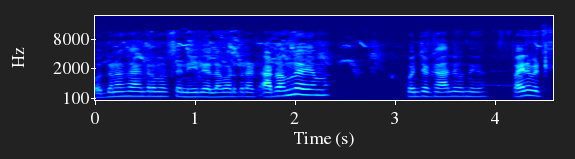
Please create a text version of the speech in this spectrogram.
పొద్దున సాయంత్రం వస్తే నీళ్ళు ఎలా పడతారట ఆ డ్రమ్లో వేయమ్మా కొంచెం ఖాళీ ఉందిగా. పైన పెట్టు.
